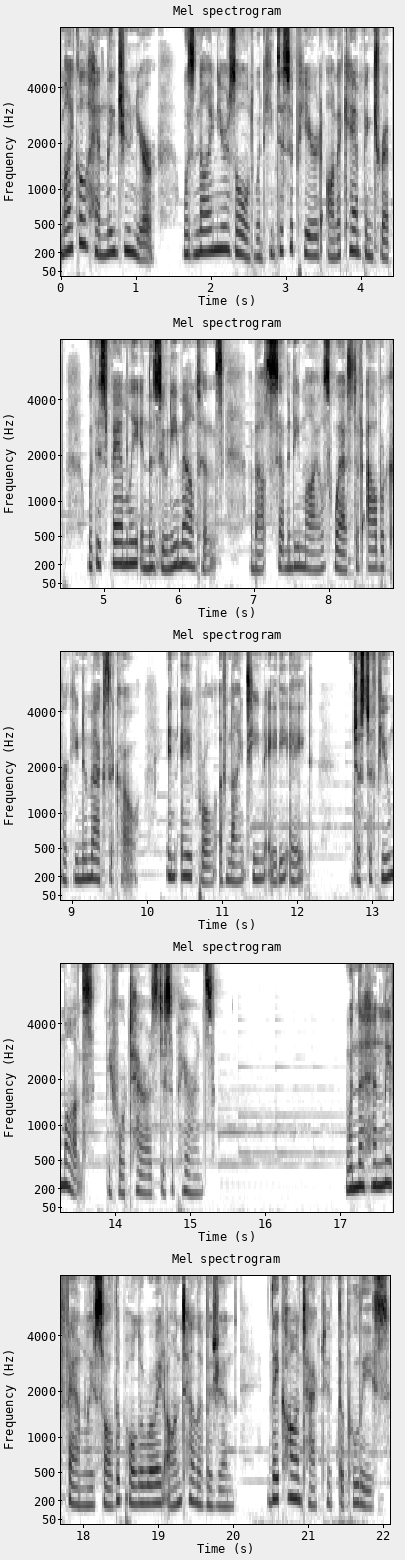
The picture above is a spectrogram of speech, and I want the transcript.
Michael Henley Jr. was nine years old when he disappeared on a camping trip with his family in the Zuni Mountains, about 70 miles west of Albuquerque, New Mexico, in April of 1988 just a few months before Tara's disappearance. When the Henley family saw the Polaroid on television, they contacted the police.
